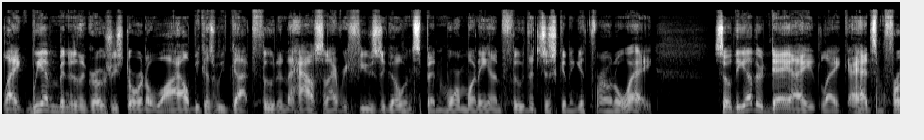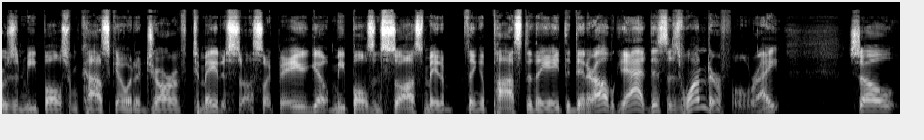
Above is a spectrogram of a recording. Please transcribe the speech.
like we haven't been to the grocery store in a while because we've got food in the house, and I refuse to go and spend more money on food that's just going to get thrown away. So the other day, I like I had some frozen meatballs from Costco and a jar of tomato sauce. Like there you go, meatballs and sauce. Made a thing of pasta. They ate the dinner. Oh, Dad, this is wonderful, right? So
